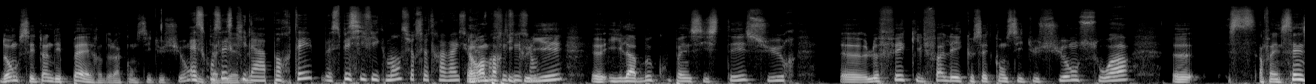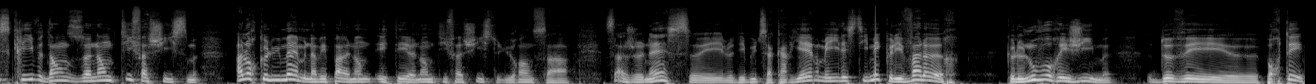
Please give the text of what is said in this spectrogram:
Donc c'est un des pères de la Constitution. Est-ce qu'on sait ce qu'il a apporté spécifiquement sur ce travail sur Alors en particulier, il a beaucoup insisté sur le fait qu'il fallait que cette Constitution soit enfin, s'inscrive dans un antifascisme, alors que lui-même n'avait pas été un antifasciste durant sa, jeunesse et le début de sa carrière, mais il estimait que les valeurs que le nouveau régime devait euh, porter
